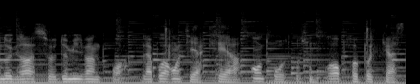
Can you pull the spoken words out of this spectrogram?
de grâce 2023, la poire entière créa entre autres son propre podcast,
